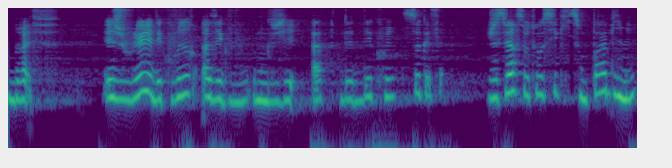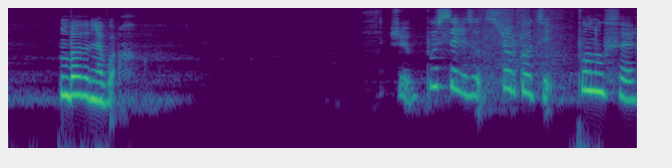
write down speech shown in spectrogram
Bref. Et je voulais les découvrir avec vous, donc j'ai hâte de découvrir ce que c'est. J'espère surtout aussi qu'ils sont pas abîmés. On va bien voir. Je vais pousser les autres sur le côté pour nous faire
